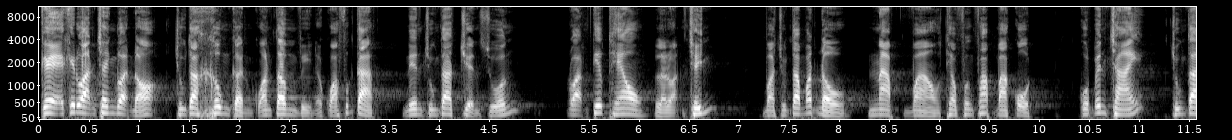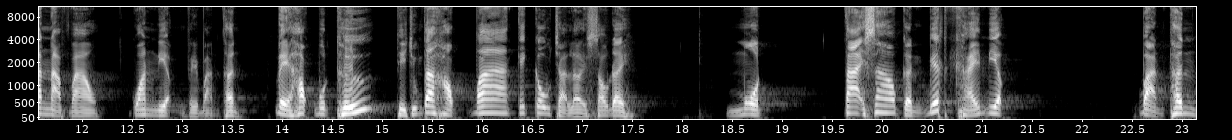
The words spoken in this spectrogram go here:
Kệ cái đoạn tranh luận đó, chúng ta không cần quan tâm vì nó quá phức tạp nên chúng ta chuyển xuống đoạn tiếp theo là đoạn chính và chúng ta bắt đầu nạp vào theo phương pháp ba cột. Cột bên trái chúng ta nạp vào quan niệm về bản thân. Để học một thứ thì chúng ta học ba cái câu trả lời sau đây. Một tại sao cần biết khái niệm bản thân,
